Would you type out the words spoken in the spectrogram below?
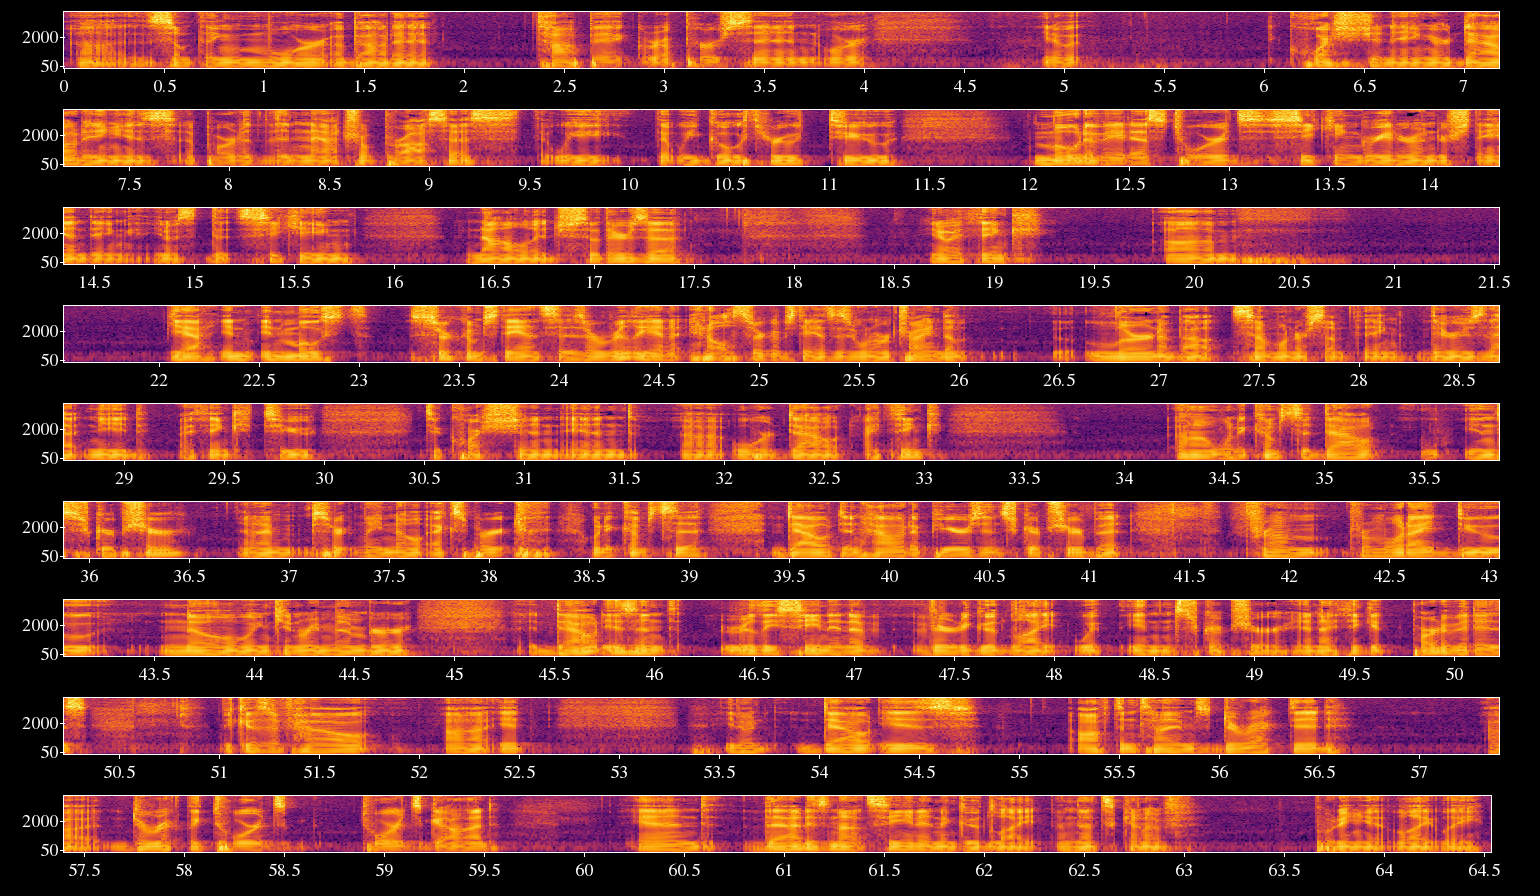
uh, something more about a topic or a person or, you know, questioning or doubting is a part of the natural process that we that we go through to motivate us towards seeking greater understanding, you know, seeking knowledge. So there's a, you know, I think, um, yeah, in, in most circumstances, or really in, in all circumstances, when we're trying to learn about someone or something, there is that need, I think, to to question and uh, or doubt. I think uh, when it comes to doubt in Scripture, and I'm certainly no expert when it comes to doubt and how it appears in Scripture, but from from what I do know and can remember, doubt isn't really seen in a very good light within Scripture, and I think it part of it is because of how uh, it, you know, doubt is oftentimes directed uh, directly towards towards God, and that is not seen in a good light, and that's kind of putting it lightly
